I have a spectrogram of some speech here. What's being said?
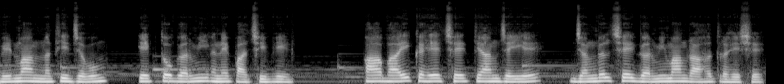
ભીડમાં નથી જવું, એક તો ગરમી અને પાછી ભીડ. આ ભાઈ કહે છે ત્યાં જઈએ, જંગલ છે ગરમીમાં રાહત રહેશે.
